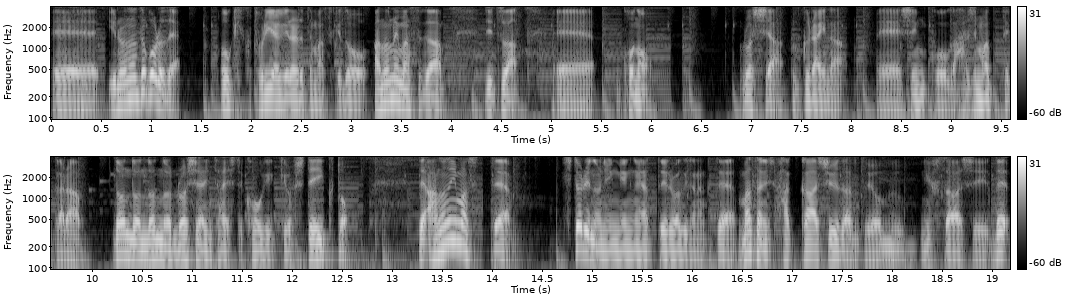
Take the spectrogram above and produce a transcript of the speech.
えー、いろんなところで大きく取り上げられてますけどアノニマスが実は、えー、このロシアウクライナ、えー、侵攻が始まってからどんどんどんどんロシアに対して攻撃をしていくと。でアノニマスって一人の人間がやっているわけじゃなくてまさにハッカー集団と呼ぶにふさわしい、で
